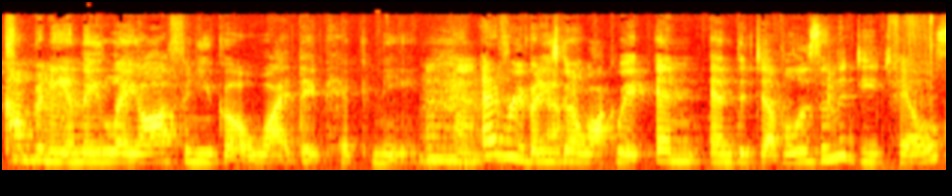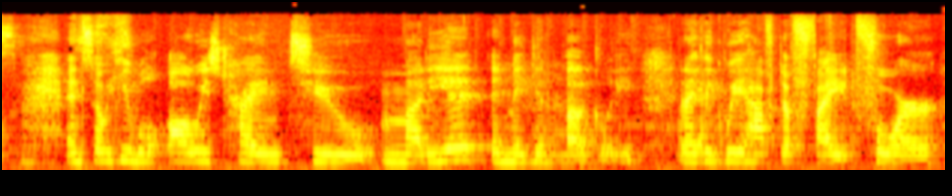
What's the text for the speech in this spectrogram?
company and mm-hmm. they lay off, and you go, why'd they pick me? Mm-hmm. Everybody's going to walk away, and and the devil is in the details, and so he will always try to muddy it and make it mm-hmm. ugly. And I think we have to fight for.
